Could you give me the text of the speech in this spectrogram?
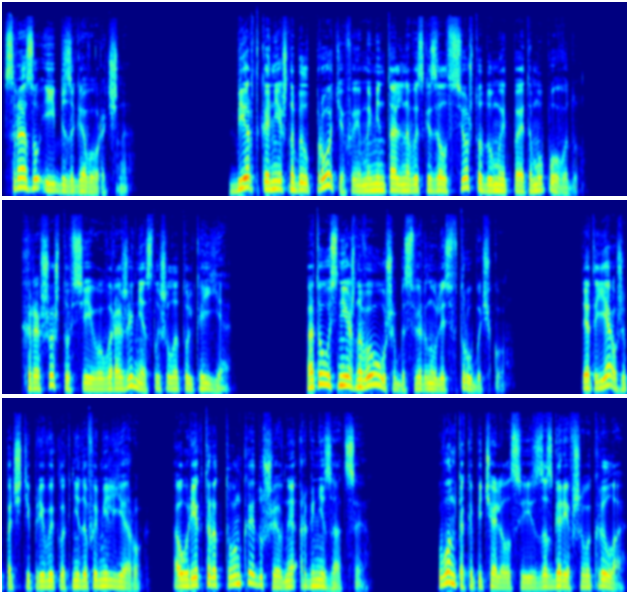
сразу и безоговорочно. Берт, конечно, был против и моментально высказал все, что думает по этому поводу. Хорошо, что все его выражения слышала только я. А то у Снежного уши бы свернулись в трубочку. Это я уже почти привыкла к недофамильяру, а у ректора тонкая душевная организация. Вон как опечалился из-за сгоревшего крыла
